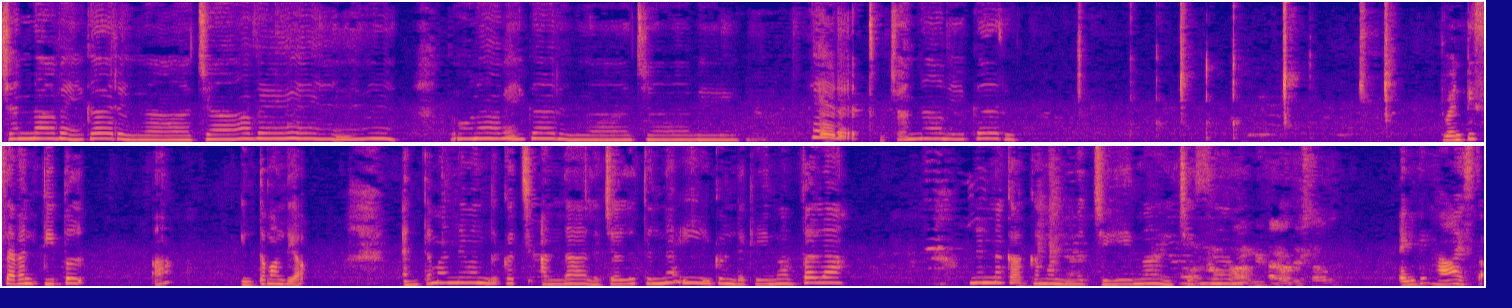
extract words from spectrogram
चन्नावे कर आ जावे सोनावे कर आ जावे Hit it. चन्नावे कर ట్వంటీ సెవెన్ పీపుల్ ఇంతమందియా ఎంతమంది ముందుకొచ్చి అందాలు చల్లుతున్న ఈ గుండెకి నవ్వలా నిన్న కాక మొన్న వచ్చి ఏమాయి చేసావా ఏంటి హా, ఇస్తా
